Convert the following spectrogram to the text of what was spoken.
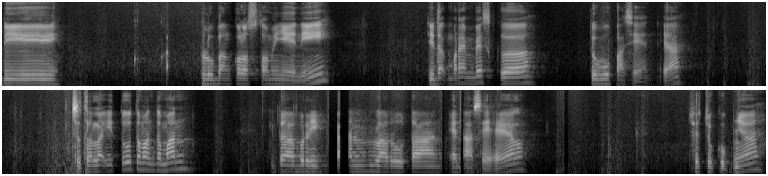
di lubang kolostominya ini tidak merembes ke tubuh pasien ya setelah itu teman-teman kita berikan larutan NaCl secukupnya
